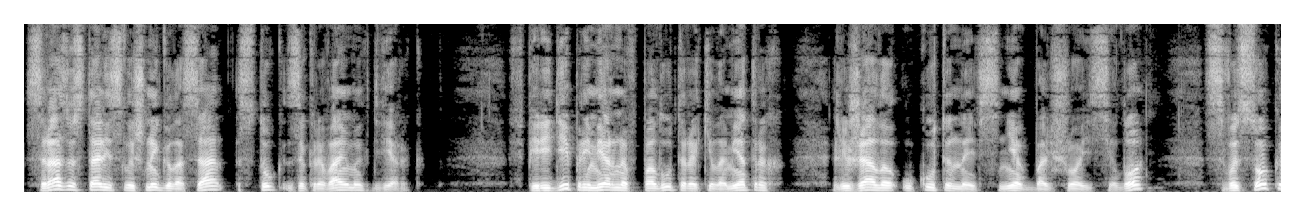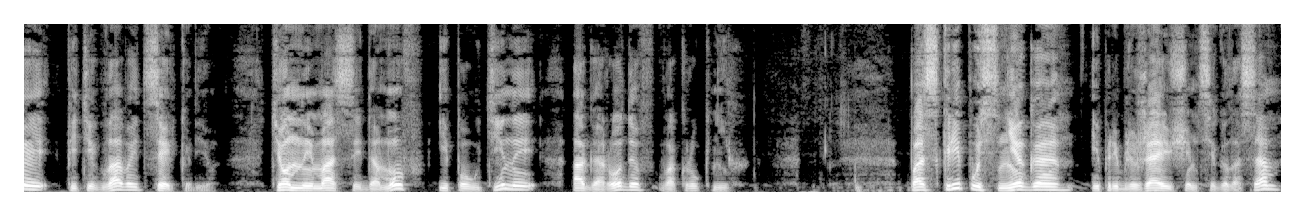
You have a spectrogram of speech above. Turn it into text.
Сразу стали слышны голоса, стук закрываемых дверок. Впереди, примерно в полутора километрах, лежало укутанное в снег большое село с высокой пятиглавой церковью, темной массой домов и паутиной огородов вокруг них. По скрипу снега и приближающимся голосам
